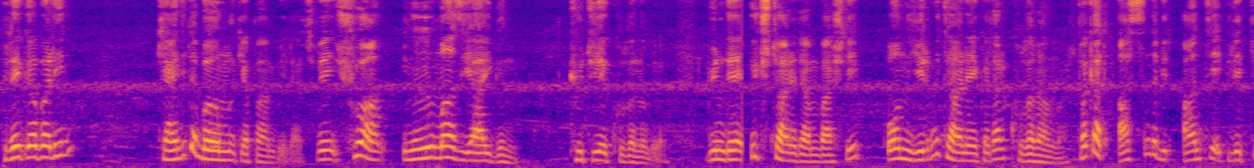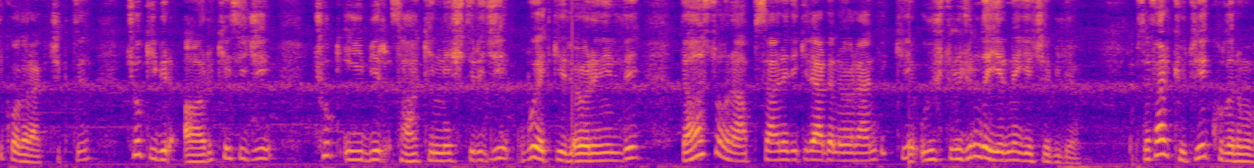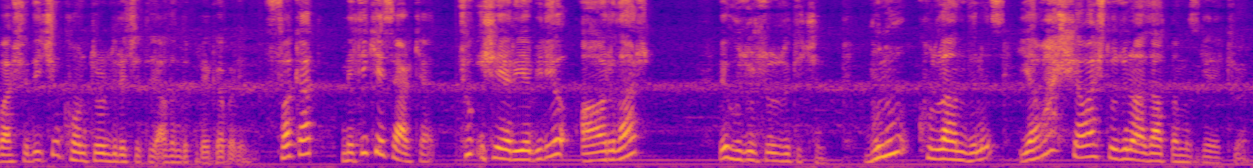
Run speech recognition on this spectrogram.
Pregabalin kendi de bağımlılık yapan bir ilaç ve şu an inanılmaz yaygın kötüye kullanılıyor. Günde 3 taneden başlayıp 10-20 taneye kadar kullanan var. Fakat aslında bir antiepileptik olarak çıktı. Çok iyi bir ağrı kesici, çok iyi bir sakinleştirici. Bu etkileri öğrenildi. Daha sonra hapishanedekilerden öğrendik ki uyuşturucunun da yerine geçebiliyor. Bu sefer kötüye kullanımı başladığı için kontrollü reçeteye alındı pregabalin. Fakat meti keserken çok işe yarayabiliyor ağrılar ve huzursuzluk için. Bunu kullandınız. Yavaş yavaş dozunu azaltmamız gerekiyor.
